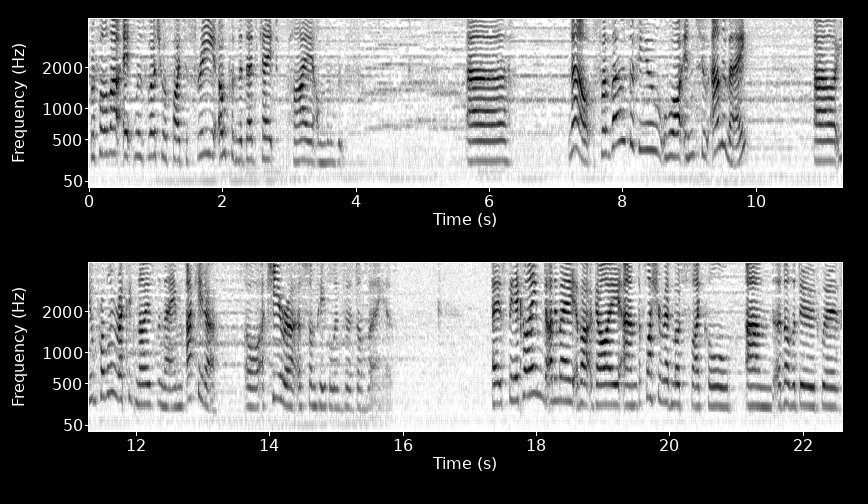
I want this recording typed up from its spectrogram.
before that, it was Virtua Fighter 3, Open the Dedicate, Pai on the Roof. Uh, now, for those of you who are into anime, uh, you'll probably recognize the name Akira, or Akira as some people insist on saying it. It's the acclaimed anime about a guy and a flashy red motorcycle and another dude with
